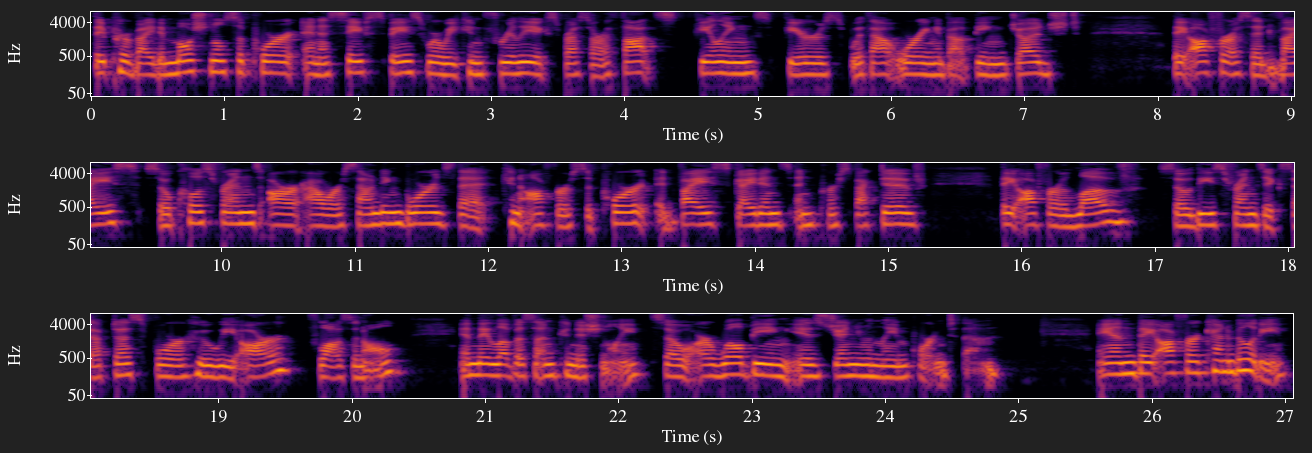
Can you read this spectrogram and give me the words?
They provide emotional support and a safe space where we can freely express our thoughts, feelings, fears without worrying about being judged. They offer us advice. So, close friends are our sounding boards that can offer support, advice, guidance, and perspective. They offer love. So, these friends accept us for who we are, flaws and all, and they love us unconditionally. So, our well being is genuinely important to them. And they offer accountability.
